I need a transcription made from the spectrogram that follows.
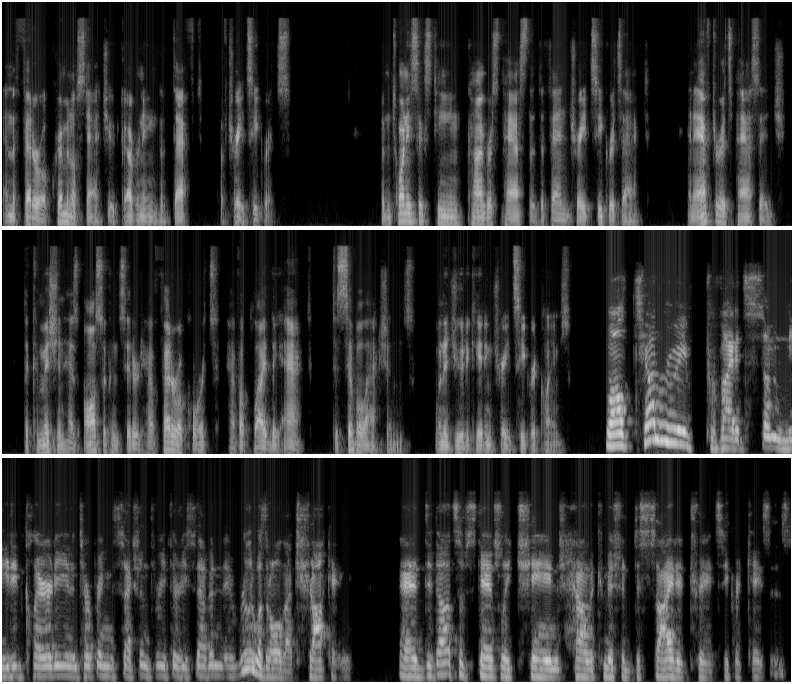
and the federal criminal statute governing the theft of trade secrets. But in 2016, Congress passed the Defend Trade Secrets Act, and after its passage, the Commission has also considered how federal courts have applied the Act to civil actions when adjudicating trade secret claims. While Tian Rui provided some needed clarity in interpreting Section 337, it really wasn't all that shocking and did not substantially change how the Commission decided trade secret cases.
